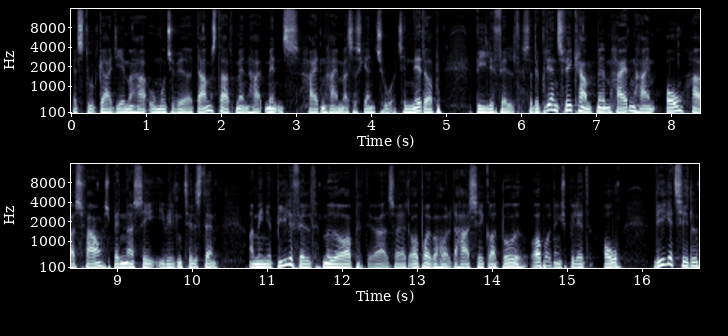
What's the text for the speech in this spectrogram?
at Stuttgart hjemme har umotiveret Darmstadt, mens Heidenheim altså skal en tur til netop Bielefeld. Så det bliver en svigkamp mellem Heidenheim og HSV. Spændende at se, i hvilken tilstand Arminia Bielefeld møder op. Det er altså et oprykkerhold, der har sikret både oprykningsbillet og ligatitel,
